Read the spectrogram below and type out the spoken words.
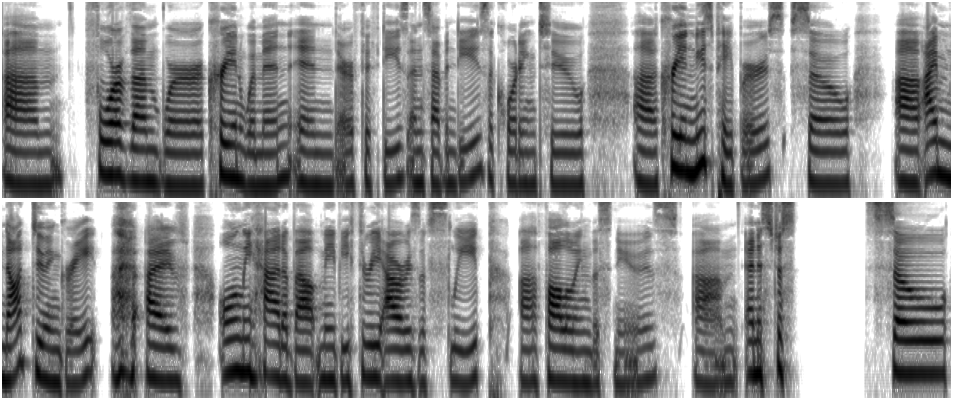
Um, four of them were Korean women in their 50s and 70s, according to uh, Korean newspapers. So uh, I'm not doing great. I've only had about maybe three hours of sleep uh, following this news. Um, and it's just so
